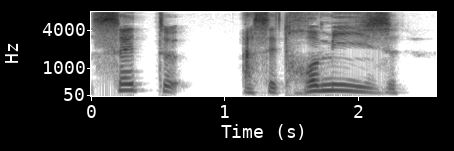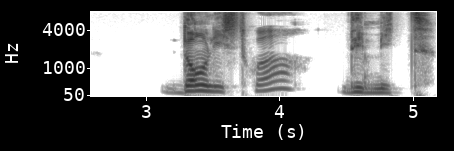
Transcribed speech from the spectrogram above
cette, à cette remise dans l'histoire des mythes.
